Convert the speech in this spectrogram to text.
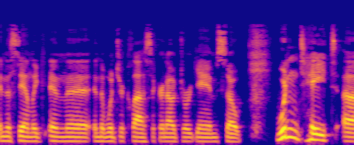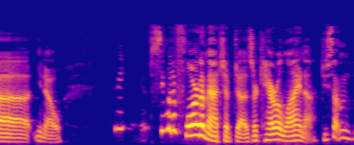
in the Stanley in the in the Winter Classic or an outdoor game. So wouldn't hate uh, you know, see what a Florida matchup does or Carolina. Do something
